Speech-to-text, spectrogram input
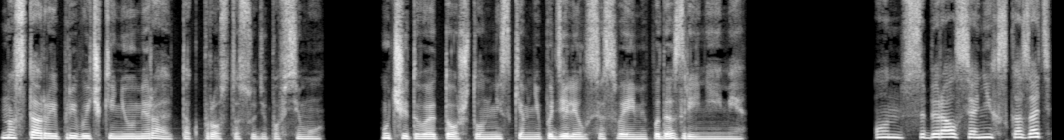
Но старые привычки не умирают так просто, судя по всему, учитывая то, что он ни с кем не поделился своими подозрениями. Он собирался о них сказать,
